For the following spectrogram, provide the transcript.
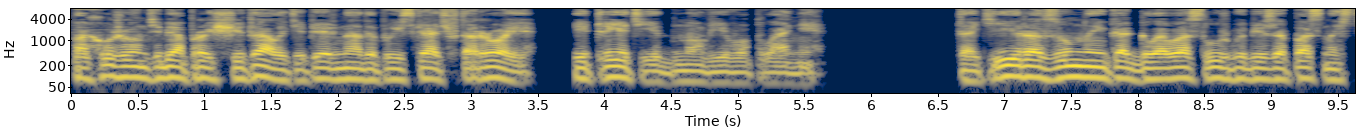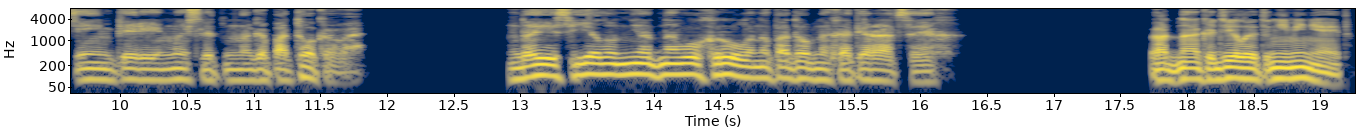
Похоже, он тебя просчитал, и теперь надо поискать второе и третье дно в его плане. Такие разумные, как глава службы безопасности империи, мыслят многопотоково. Да и съел он ни одного хрула на подобных операциях. Однако дело это не меняет.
